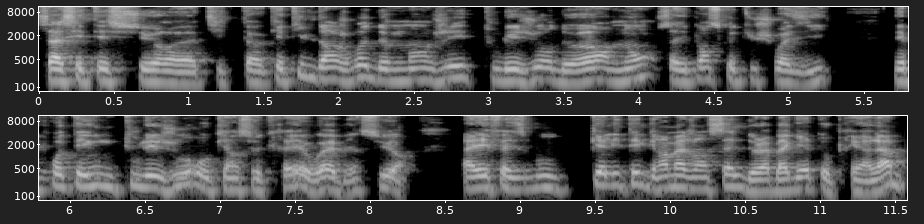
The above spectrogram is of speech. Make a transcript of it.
Ça, c'était sur euh, TikTok. Est-il dangereux de manger tous les jours dehors? Non, ça dépend ce que tu choisis. Des protéines tous les jours, aucun secret? Ouais, bien sûr. Allez, Facebook, quel était le grammage en sel de la baguette au préalable?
